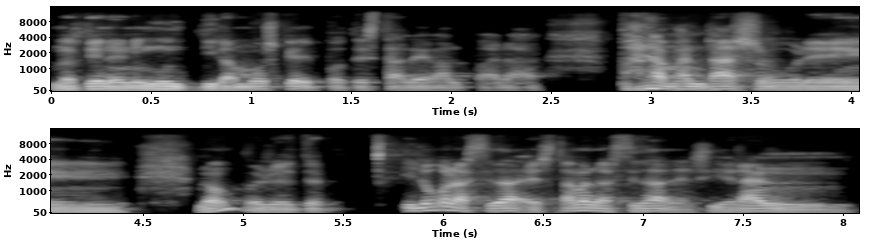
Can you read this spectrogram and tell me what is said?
no tiene ningún, digamos, que potestad legal para, para mandar sobre, ¿no? Pues, eh, y luego las ciudades, estaban las ciudades y eran...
